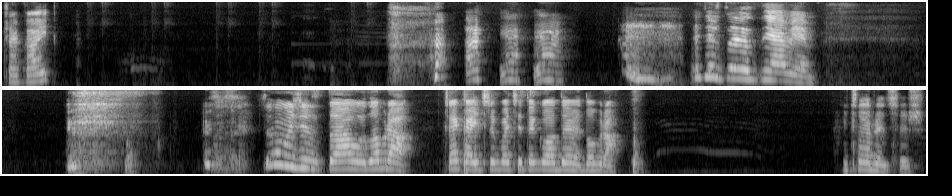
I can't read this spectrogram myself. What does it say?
Czekaj. Przecież to jest, nie wiem. Co mu się stało? Dobra, czekaj, trzeba cię tego ode... Dobra. I co rycysz?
